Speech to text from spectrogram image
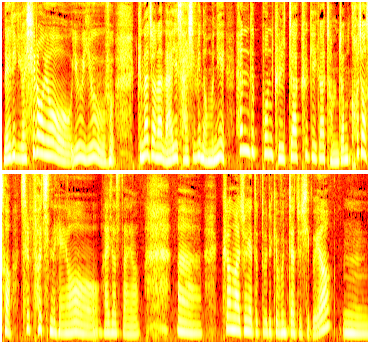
내리기가 싫어요. 유유. 그나저나 나이 40이 넘으니 핸드폰 글자 크기가 점점 커져서 슬퍼지네요. 하셨어요. 아, 그런 와중에도 또 이렇게 문자 주시고요. 음,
